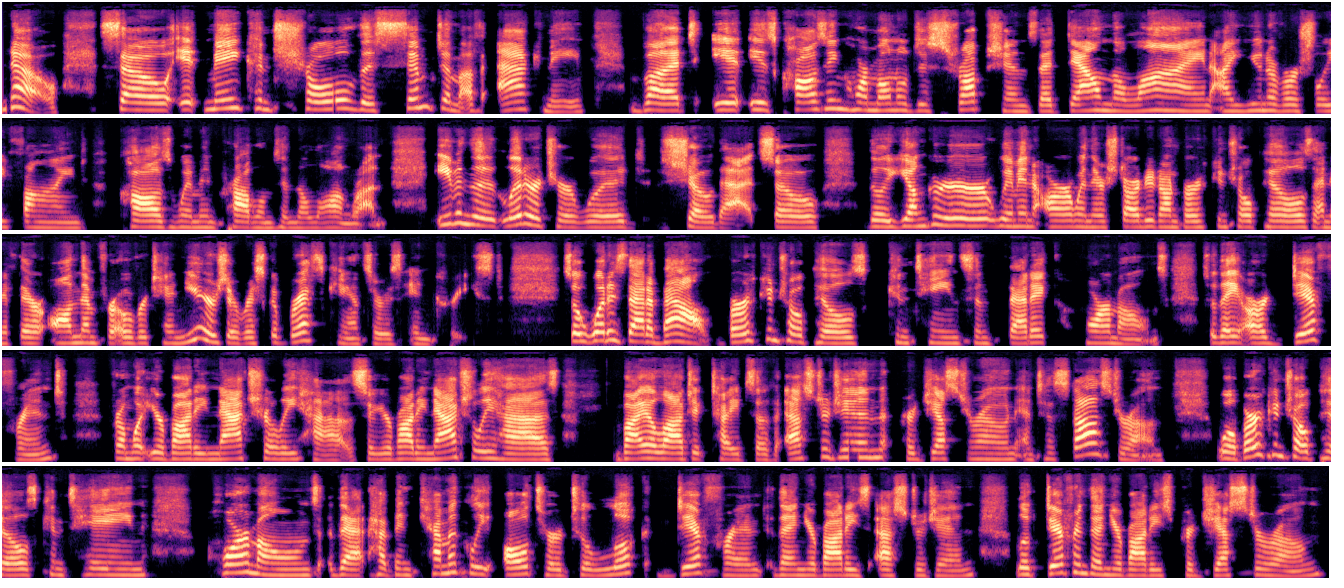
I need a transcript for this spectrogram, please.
No. So it may control the symptom of acne, but it is causing hormonal disruptions that down the line I universally find cause women problems in the long run. Even the literature would show that. So the younger women are when they're started on birth control pills, and if they're on them for over 10 years, their risk of breast cancer is increased. So, what is that about? Birth control pills contain synthetic hormones. So they are different from what your body naturally has. So your body naturally has biologic types of estrogen, progesterone, and testosterone. Well, birth control pills contain hormones that have been chemically altered to look different than your body's estrogen, look different than your body's progesterone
